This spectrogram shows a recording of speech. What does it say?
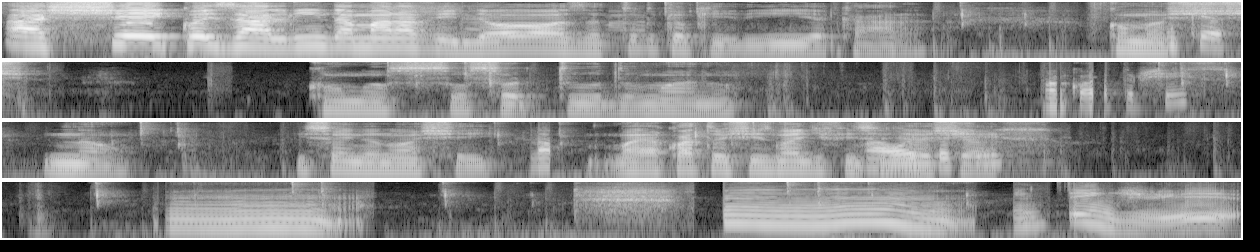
Achei coisa linda, maravilhosa. Tudo que eu queria, cara. Como eu... Ch- Como eu sou sortudo, mano. Uma 4x? Não. Isso eu ainda não achei. Não. Mas a 4x não é difícil de achar. 8x? Hum. Hum. Entendi.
